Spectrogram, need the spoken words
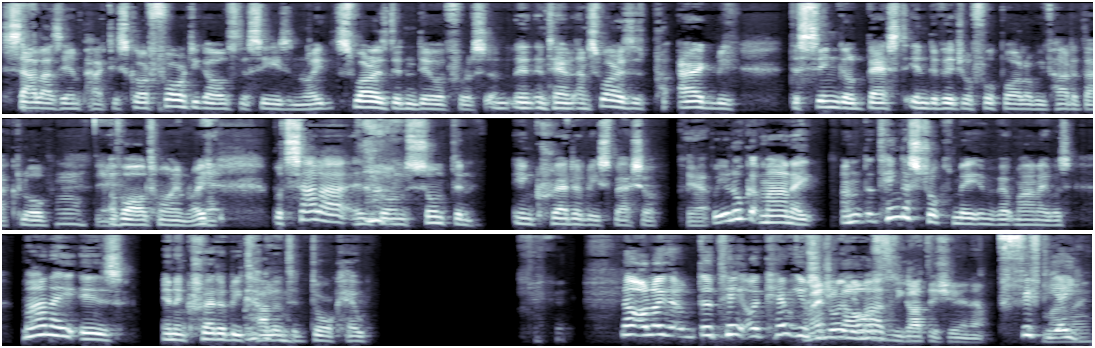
Salah's impact. He scored 40 goals this season, right? Suarez didn't do it for us in, in terms, and Suarez is arguably the single best individual footballer we've had at that club hmm. Yeah. of all time, right? Yeah. But Salah has done something incredibly special. Yeah. But you look at Mane, and the thing that struck me about Mane was Mane is an incredibly talented Dirk Kuyt. No, like the thing, like Howe how used to many drive me goals mad. has he got this year now? Fifty-eight.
